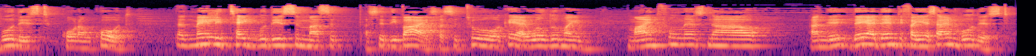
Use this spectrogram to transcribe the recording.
Buddhists, quote unquote, that mainly take Buddhism as a, as a device, as a tool. Okay, I will do my mindfulness now. And they, they identify, yes, I'm Buddhist.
